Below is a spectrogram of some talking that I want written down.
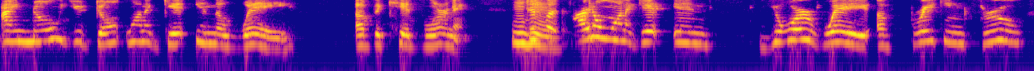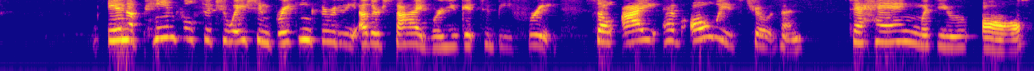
i know you don't want to get in the way of the kids learning just Mhm. like I don't want to get in your way of breaking through in a painful situation, breaking through to the other side where you get to be free. So I have always chosen to hang with you all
